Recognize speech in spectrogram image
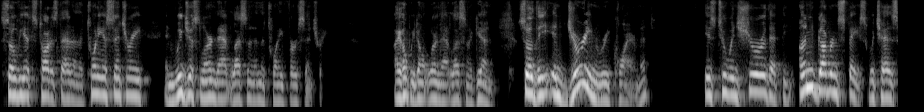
Soviets taught us that in the 20th century, and we just learned that lesson in the 21st century. I hope we don't learn that lesson again. So the enduring requirement is to ensure that the ungoverned space, which has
